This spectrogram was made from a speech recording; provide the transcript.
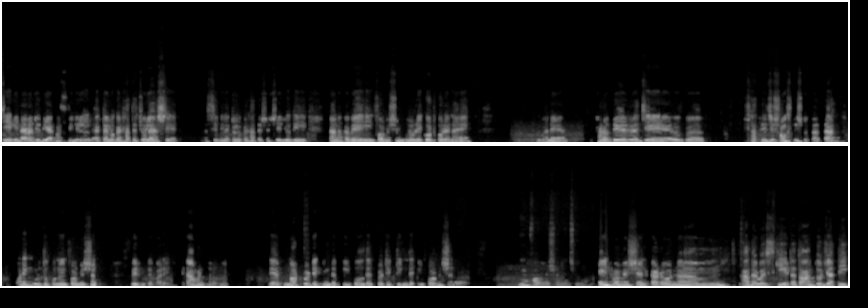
যে এনারা যদি এখন সিভিল একটা লোকের হাতে চলে আসে সিভিল একটা লোকের হাতে আসে, সে যদি নানাভাবে ইনফরমেশনগুলো রেকর্ড করে নেয় মানে ভারতের যে, সাথে যে সংশ্লিষ্টতা, তার অনেক গুরুত্বপূর্ণ ইনফরমেশন বের হতে পারে। এটা আমার ধারণা। They are not protecting the people they are protecting the information ইনফরমেশনের জন্য। ইনফরমেশন কারণ আদারওয়াইজ কি এটা তো আন্তর্জাতিক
